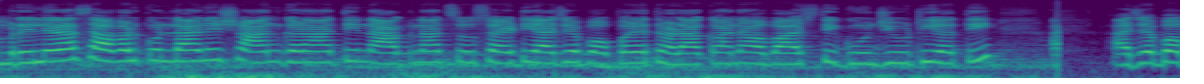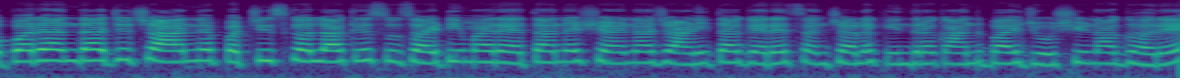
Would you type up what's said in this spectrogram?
અમરેલીના સાવરકુંડલાની શાન ગણાતી નાગનાથ સોસાયટી આજે બપોરે ધડાકાના અવાજથી ગુંજી ઉઠી હતી. આજે બપોરે અંદાજે ચાર ને પચીસ કલાકે સોસાયટીમાં રહેતા અને શહેરના જાણીતા ગેરેજ સંચાલક ઇન્દ્રકાંતભાઈ જોશીના ઘરે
